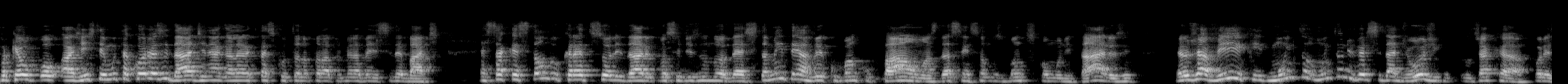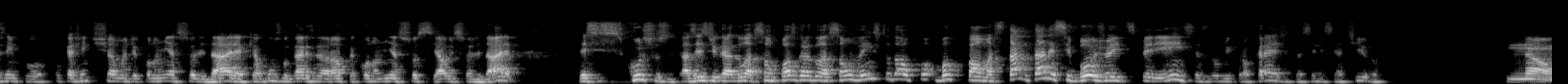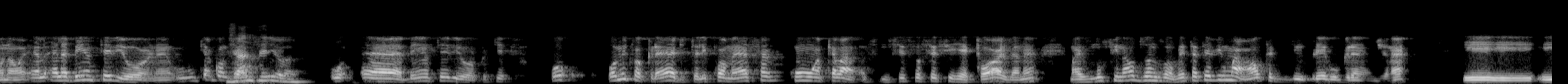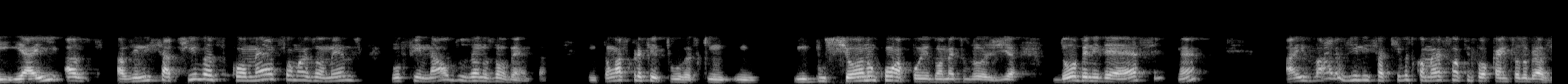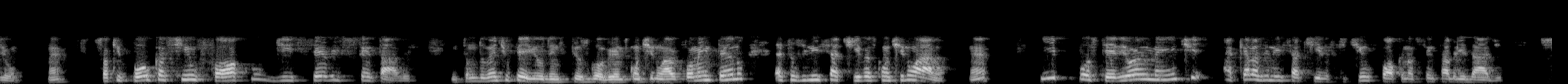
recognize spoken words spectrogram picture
porque o, a gente tem muita curiosidade, né, a galera que está escutando pela primeira vez esse debate. Essa questão do crédito solidário que você diz no Nordeste também tem a ver com o Banco Palmas, da ascensão dos bancos comunitários, eu já vi que muita, muita universidade hoje, já que, por exemplo, o que a gente chama de economia solidária, que alguns lugares na Europa economia social e solidária, esses cursos, às vezes de graduação, pós-graduação, vem estudar o Banco Palmas. Está tá nesse bojo aí de experiências do microcrédito, essa iniciativa? Não, não. Ela, ela é bem anterior, né? O que acontece? Já anterior. O, é, bem anterior, porque o, o microcrédito, ele começa com aquela, não sei se você se recorda, né? Mas no final dos anos 90 teve uma alta de desemprego grande, né? E, e, e aí as, as iniciativas começam mais ou menos no final dos anos 90. Então as prefeituras que impulsionam com o apoio de uma metodologia do BNDES, né? Aí várias iniciativas começam a pipocar em todo o Brasil, né? Só que poucas tinham foco de serem sustentáveis. Então, durante o período em que os governos continuavam fomentando, essas iniciativas continuaram, né? E, posteriormente, aquelas iniciativas que tinham foco na sustentabilidade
